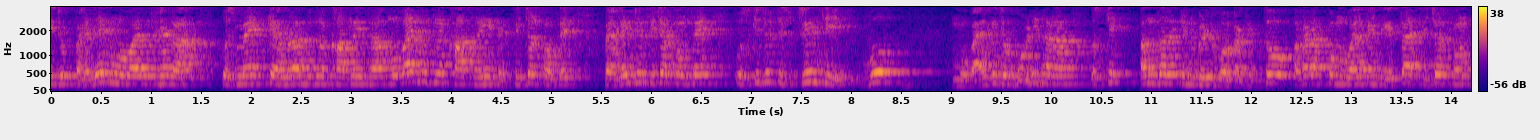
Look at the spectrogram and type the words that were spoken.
कि जो पहले के मोबाइल थे ना, उसमें कैमरा भी उतना खास नहीं था, मोबाइल भी उतने खास नहीं थे फीचर फ़ोन थे। पहले जो फीचर फ़ोन थे, उसकी जो स्क्रीन थी, वो मोबाइल की जो बॉडी था ना, उसके अंदर इनबिल्ड हुआ करती। तो अगर आपका मोबाइल कहीं गिरता है फीचर फ़ोन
